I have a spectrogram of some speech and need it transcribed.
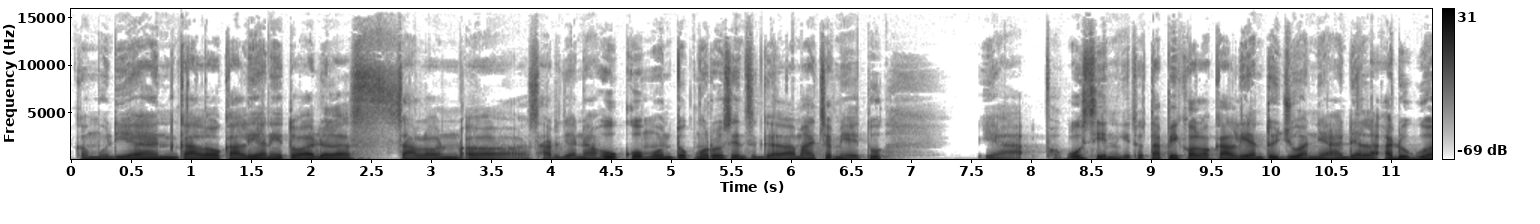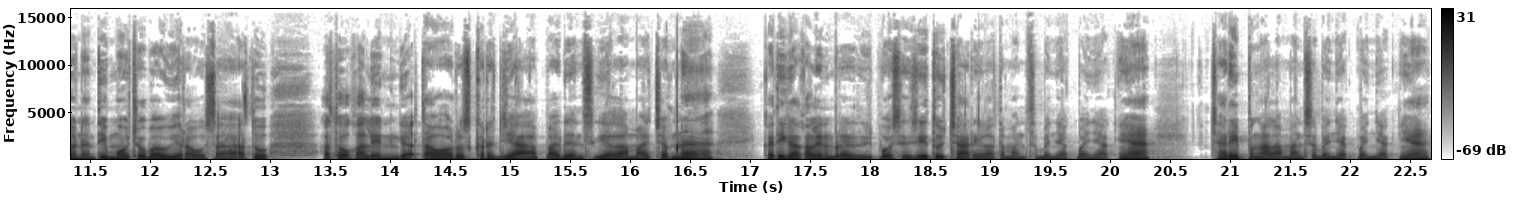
kemudian kalau kalian itu adalah salon uh, sarjana hukum untuk ngurusin segala macam yaitu ya fokusin gitu. Tapi kalau kalian tujuannya adalah, aduh gue nanti mau coba wirausaha atau atau kalian nggak tahu harus kerja apa dan segala macam. Nah, ketika kalian berada di posisi itu carilah teman sebanyak-banyaknya, cari pengalaman sebanyak-banyaknya,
